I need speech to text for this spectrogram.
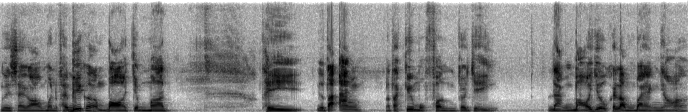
Người sài gòn mình phải biết đó, bò chùm mền. Thì người ta ăn người ta kêu một phần cho chị đặng bỏ vô cái lòng bàn nhỏ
